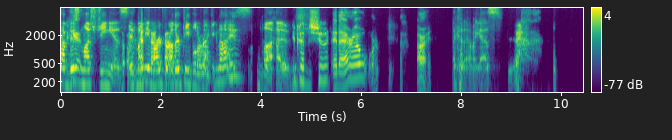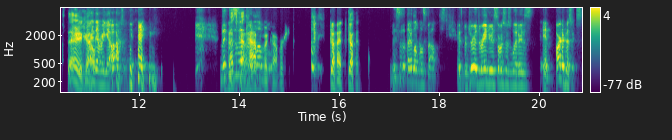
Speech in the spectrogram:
have this much genius, it might be hard for other people to recognize, but You could shoot an arrow, or all right, I could have, I guess. Yeah. there you right, go. there we go. This That's is got half of level- it covered. Go ahead, go ahead. This is a third level spell. It's for druids, rangers, sorcerers, wizards, and artificers.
